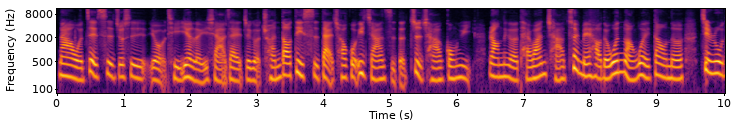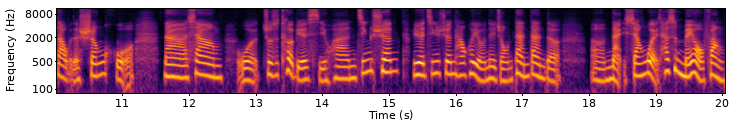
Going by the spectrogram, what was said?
那我这次就是有体验了一下，在这个传到第四代超过一甲子的制茶工艺，让那个台湾茶最美好的温暖味道呢，进入到我的生活。那像我就是特别喜欢金萱，因为金萱它会有那种淡淡的呃奶香味，它是没有放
